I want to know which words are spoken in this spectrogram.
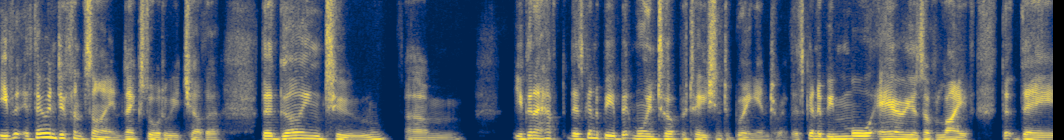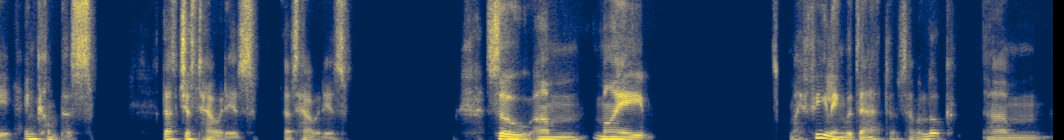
even if they're in different signs next door to each other, they're going to um, you're going to have there's going to be a bit more interpretation to bring into it. There's going to be more areas of life that they encompass. That's just how it is. That's how it is. So um, my my feeling with that. Let's have a look. Um,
